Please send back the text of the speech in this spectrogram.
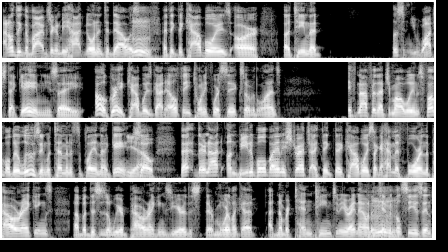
I don't think the vibes are going to be hot going into Dallas. Mm. I think the Cowboys are a team that listen, you watch that game and you say, "Oh, great, Cowboys got healthy, 24-6 over the lines." if not for that Jamaal Williams fumble, they're losing with 10 minutes to play in that game. Yeah. So that they're not unbeatable by any stretch. I think the Cowboys, like I have them at four in the power rankings, uh, but this is a weird power rankings year. This they're more like a, a number 10 team to me right now in a Mm. typical season.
